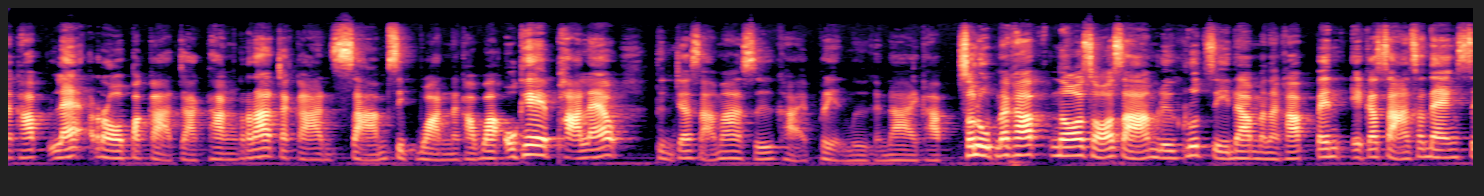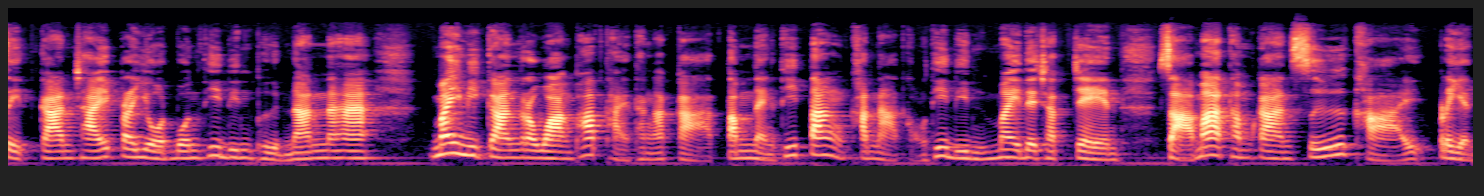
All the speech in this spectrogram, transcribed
นะครับและรอประกาศจากทางราชการ 30 วันนะครับว่าโอเคผ่านแล้วถึงจะสามารถซื้อขายเปลี่ยนมือกันได้ครับ สรุปนะครับนส3หรือครุฑสีดำนะครับเป็นเอกสารแสดงสิทธิ์การใช้ประโยชน์บนที่ดินผืนนั้นนะฮะ ไม่มีการระวางภาพถ่ายทางอากาศ ตำแหน่งที่ตั้งขนาดของที่ดินไม่ได้ชัดเจน สามารถทำการซื้อขายเปลี่ยน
